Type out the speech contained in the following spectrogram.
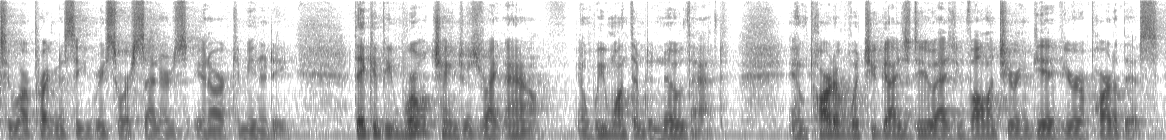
to our pregnancy resource centers in our community. They could be world changers right now, and we want them to know that. And part of what you guys do as you volunteer and give, you're a part of this.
